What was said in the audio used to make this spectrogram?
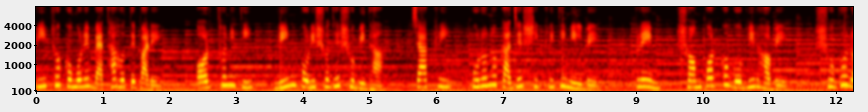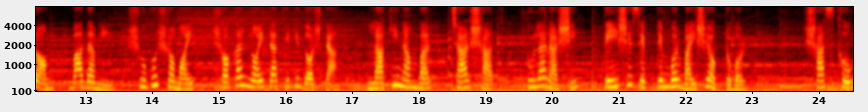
পিঠ ও কোমরে ব্যথা হতে পারে। অর্থনীতি, ঋণ পরিশোধে সুবিধা। চাকরি, পুরনো কাজের স্বীকৃতি মিলবে। প্রেম, সম্পর্ক গভীর হবে। শুভ রং, বাদামি। শুভ সময়, সকাল নয়টা থেকে দশটা। লাকি নাম্বার চার সাত, তুলা রাশি, তেইশে সেপ্টেম্বর, বাইশে অক্টোবর। স্বাস্থ্য,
